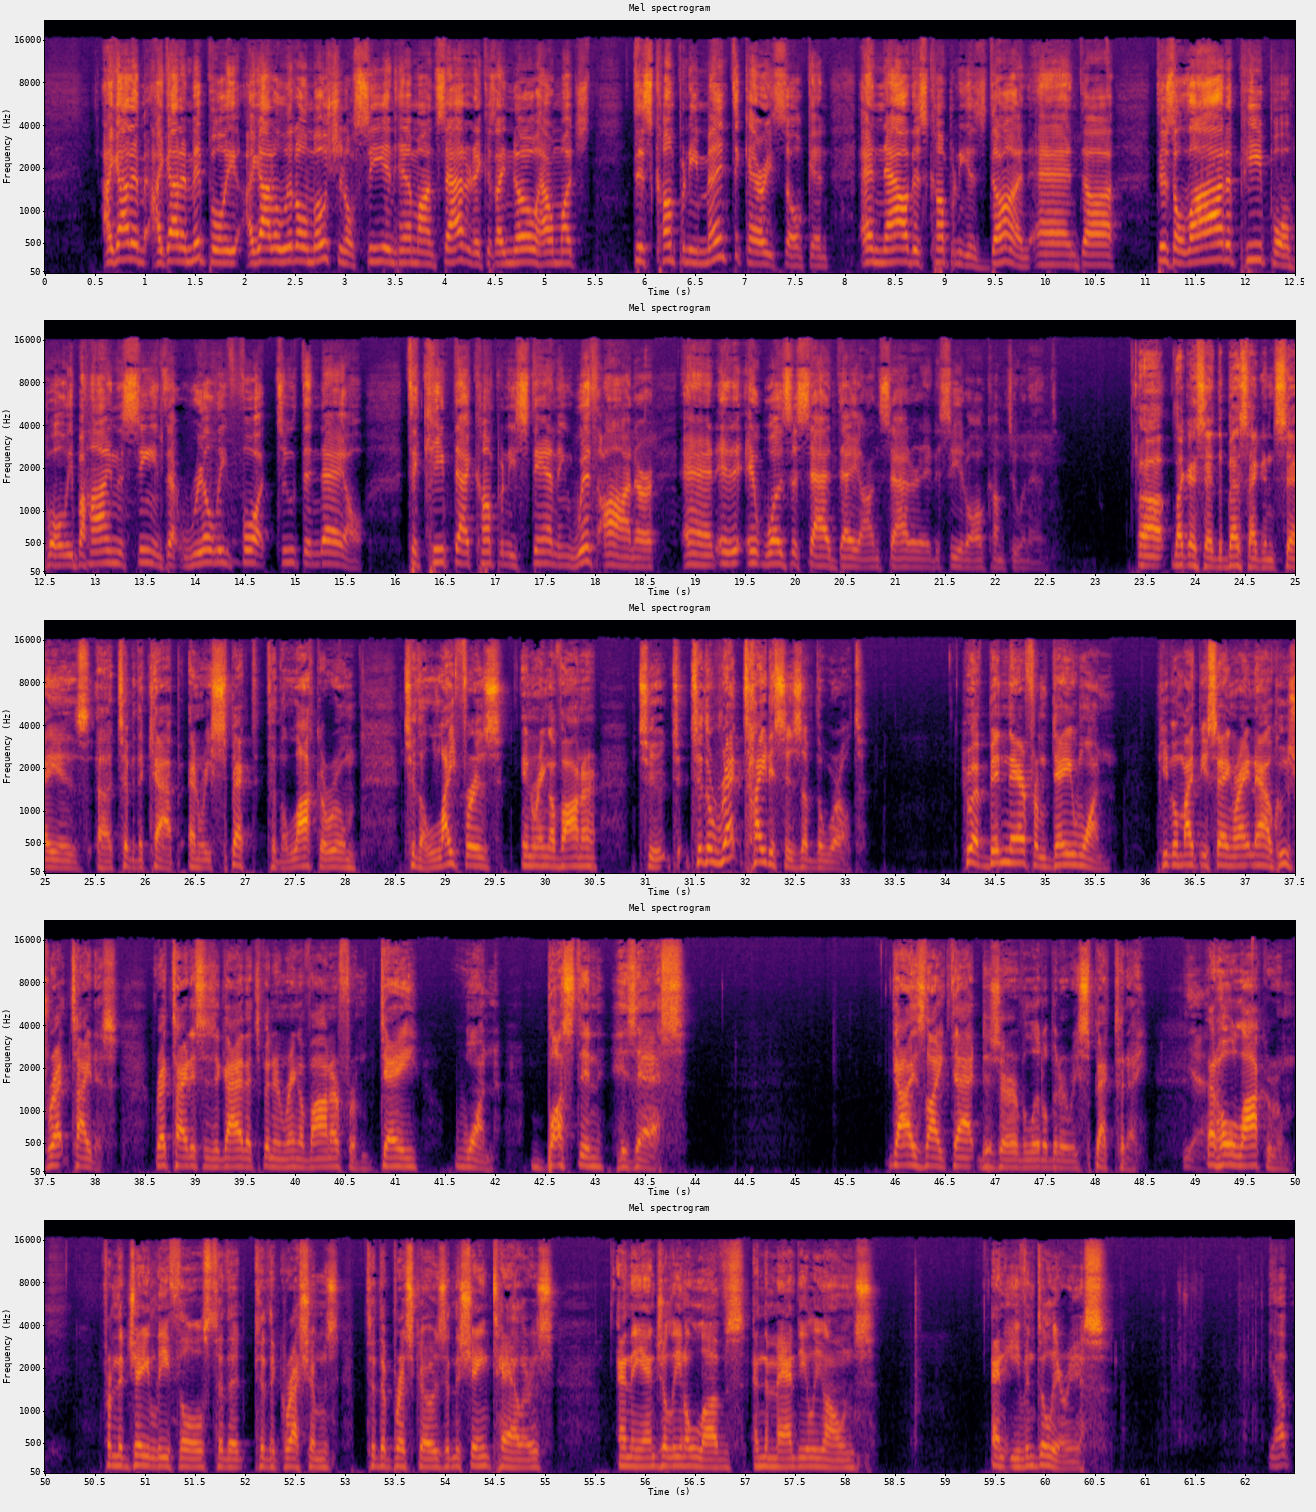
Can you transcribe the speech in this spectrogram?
I got him. I got to admit, bully. I got a little emotional seeing him on Saturday because I know how much this company meant to Cary Silkin, and now this company is done. And uh, there's a lot of people, bully, behind the scenes that really fought tooth and nail to keep that company standing with honor and it, it was a sad day on Saturday to see it all come to an end. Uh, like I said, the best I can say is uh, tip of the cap and respect to the locker room, to the lifers in Ring of Honor, to, to, to the Rhett Tituses of the world who have been there from day one. People might be saying right now, who's Rhett Titus? Rhett Titus is a guy that's been in Ring of Honor from day one, busting his ass. Guys like that deserve a little bit of respect today. Yeah. That whole locker room, from the Jay Lethals to the to the Greshams to the Briscoes and the Shane Taylors, and the Angelina Loves and the Mandy Leons, and even Delirious, Yep.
